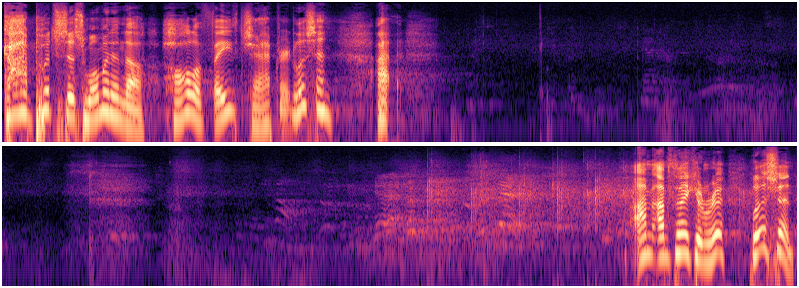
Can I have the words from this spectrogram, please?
God puts this woman in the Hall of Faith chapter. Listen, I, I'm, I'm thinking, listen,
